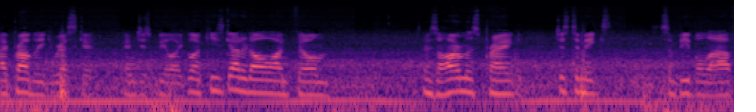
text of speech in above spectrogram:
I'd probably risk it and just be like, look, he's got it all on film. It was a harmless prank just to make some people laugh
